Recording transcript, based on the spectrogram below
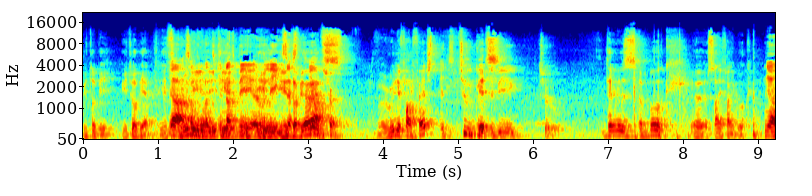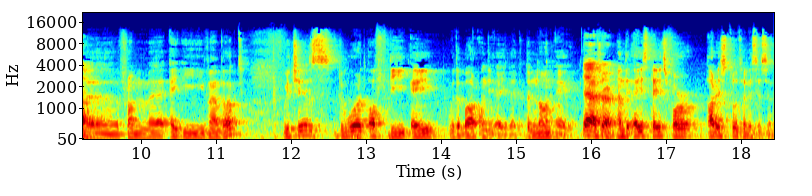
utopia utopia it's Yeah, something that cannot be, uh, really exist. utopia Yeah, it's really far-fetched It's too good It's- to be true. There is a book, a sci-fi book, Yeah. uh, from uh, A.E. Van Vogt, which is the word of the A with a bar on the A, like the non-A. Yeah, sure. And the A stands for Aristotelicism.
